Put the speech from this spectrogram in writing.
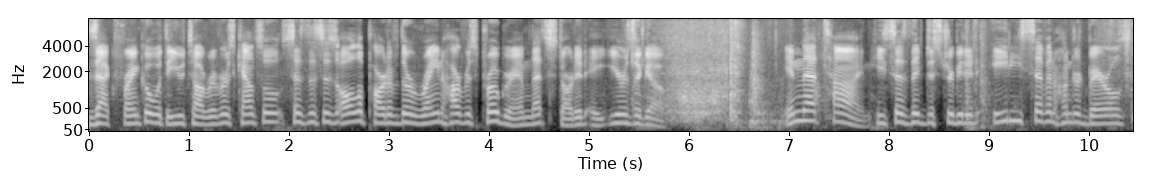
Zach Frankel with the Utah Rivers Council says this is all a part of their rain harvest program that started eight years ago. In that time, he says they've distributed 8,700 barrels,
